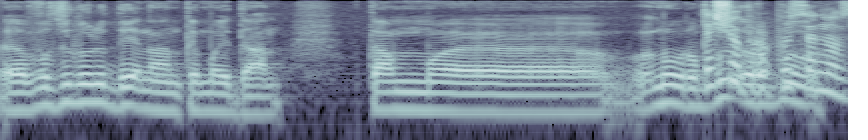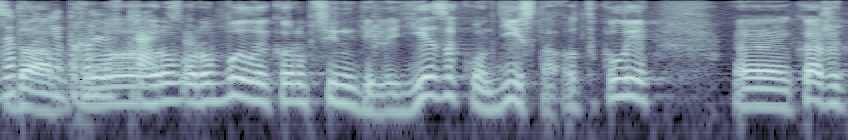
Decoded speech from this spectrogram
е, возили людей на антимайдан. Там е, ну робили, що прописано в законі про люстрацію. робили корупційні ділі. Є закон, дійсно. От коли е, кажуть,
